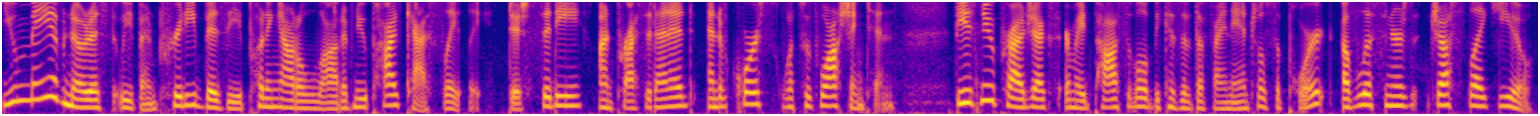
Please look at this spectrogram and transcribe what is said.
You may have noticed that we've been pretty busy putting out a lot of new podcasts lately Dish City, Unprecedented, and of course, What's with Washington. These new projects are made possible because of the financial support of listeners just like you.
